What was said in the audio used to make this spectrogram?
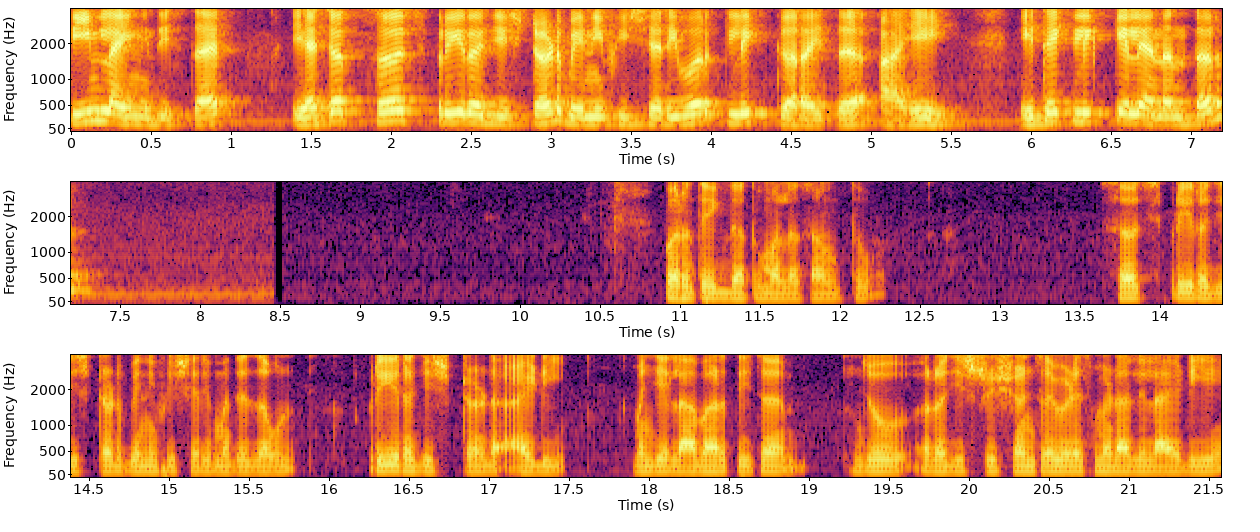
तीन लाईनी दिसत आहेत याच्यात सर्च प्री रजिस्टर्ड बेनिफिशरीवर क्लिक करायचं आहे. इथे क्लिक केल्यानंतर परत एकदा तुम्हाला सांगतो. सर्च प्री रजिस्टर्ड बेनिफिशरीमध्ये जाऊन प्री रजिस्टर्ड आय डी म्हणजे लाभार्थीचा जो रजिस्ट्रेशनच्या वेळेस मिळालेला आय डी आहे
